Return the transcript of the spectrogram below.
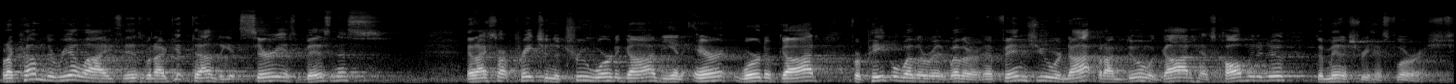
What I come to realize is when I get down to get serious business, and I start preaching the true Word of God, the inerrant Word of God for people, whether it, whether it offends you or not, but I'm doing what God has called me to do, the ministry has flourished.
